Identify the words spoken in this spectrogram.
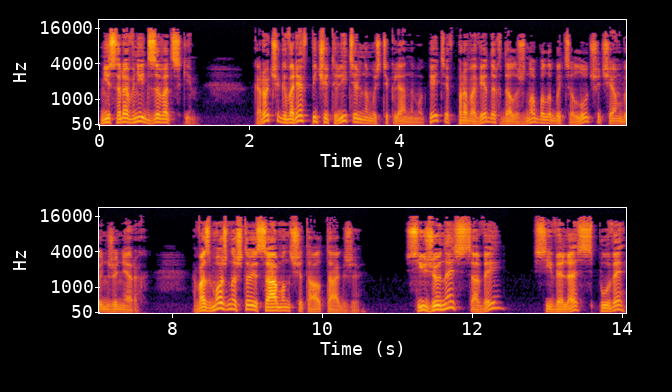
Не сравнить с заводским. Короче говоря, впечатлительному стеклянному Пете в правоведах должно было быть лучше, чем в инженерах. Возможно, что и сам он считал так же. «Si jeunesse savait, si vieillesse pouvait»,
